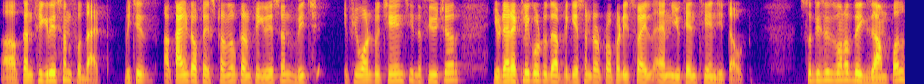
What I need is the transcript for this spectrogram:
uh, configuration for that, which is a kind of external configuration, which if you want to change in the future, you directly go to the application.properties file and you can change it out. So this is one of the example.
